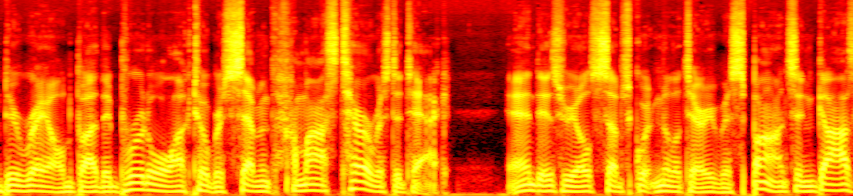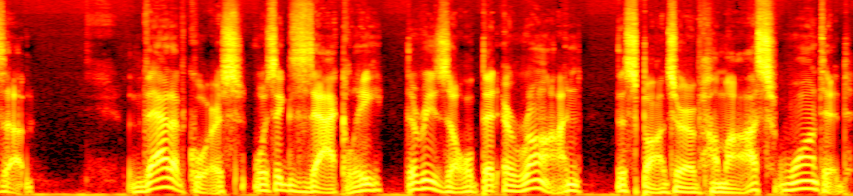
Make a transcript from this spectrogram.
derailed by the brutal October 7th Hamas terrorist attack and Israel's subsequent military response in Gaza. That, of course, was exactly the result that Iran, the sponsor of Hamas, wanted.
